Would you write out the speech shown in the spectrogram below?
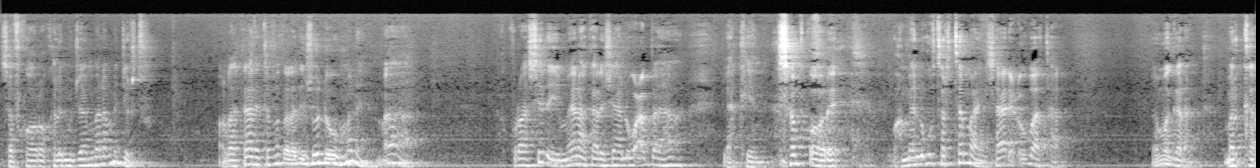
safka hore oo kale mujaamala ma jirto wallahi kaale tafadal adii soo dhawow male ma kuraasida iyo meelaha kale shaah lagu cabaaha laakiin safka hore waa meel lagu tartamayo shaaric ubaa taal ma garan marka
